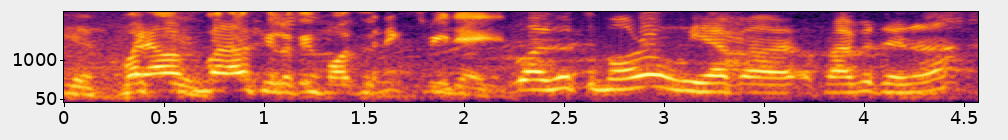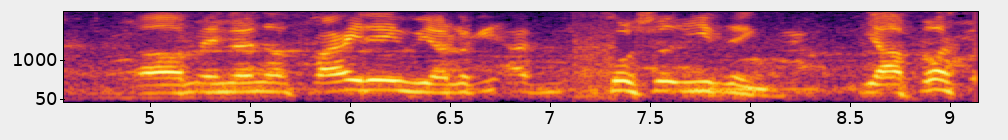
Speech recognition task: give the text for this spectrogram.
yes. What else? you. What else are you looking forward to the next three days? Well, tomorrow we have a, a private dinner, um, and then on Friday we are looking at social evening. Yeah, of course.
